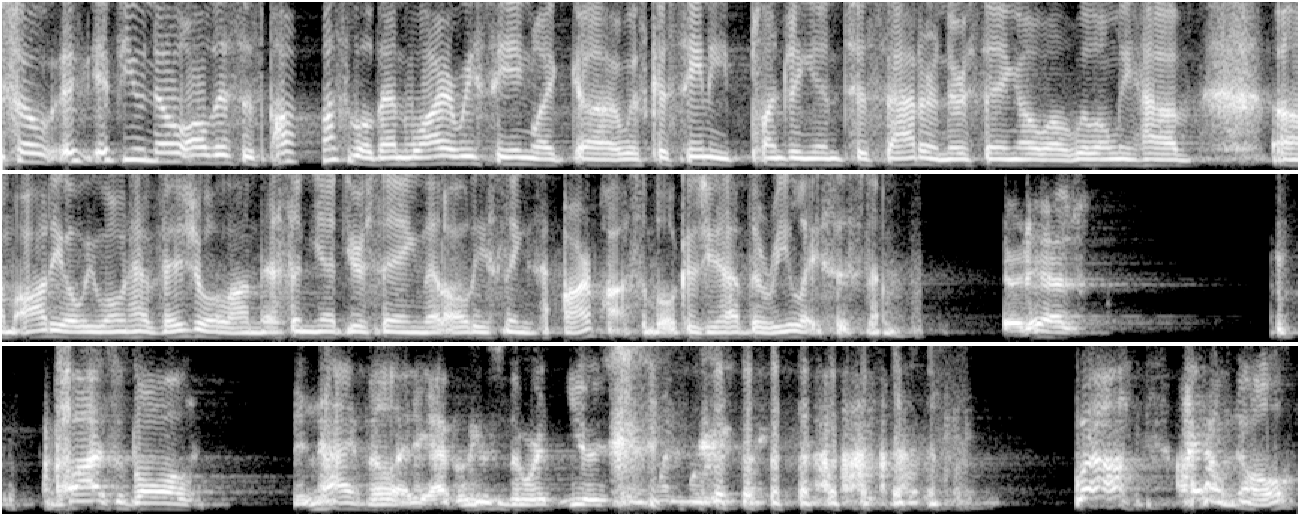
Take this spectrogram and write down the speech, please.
So, if, if you know all this is possible, then why are we seeing, like uh, with Cassini plunging into Saturn, they're saying, oh, well, we'll only have um, audio, we won't have visual on this. And yet you're saying that all these things are possible because you have the relay system. There it is. Plausible deniability, I believe is the word used in one movie. well, I don't know.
